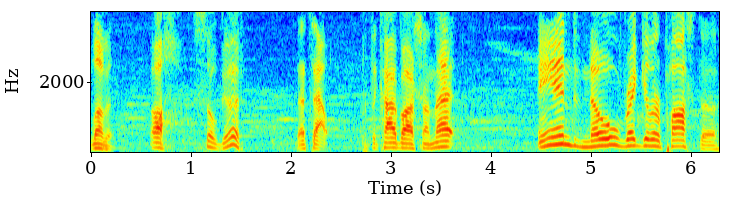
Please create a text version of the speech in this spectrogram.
love it. Oh, so good. That's out. Put the kibosh on that. And no regular pasta.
